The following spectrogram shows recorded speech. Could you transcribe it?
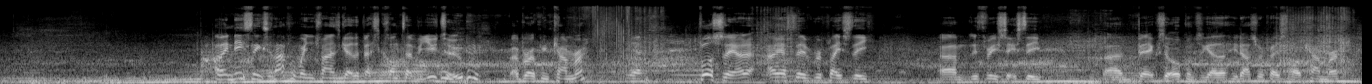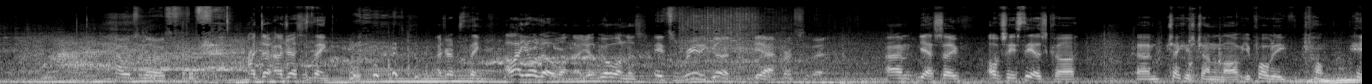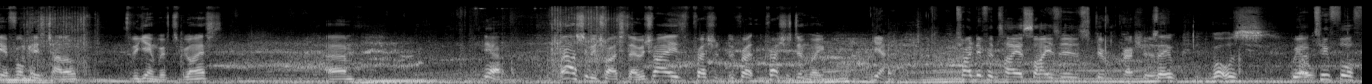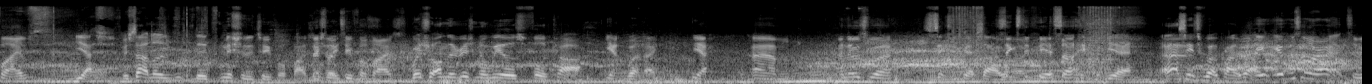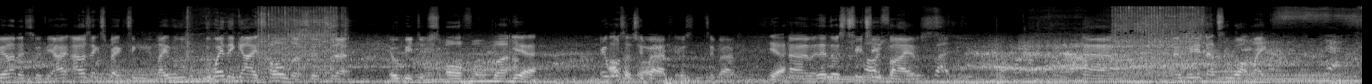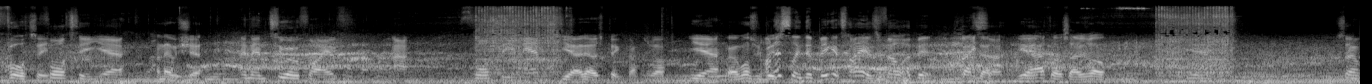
I mean, these things can happen when you're trying to get the best content for YouTube. a broken camera. Yeah. Fortunately, I, I have to replace the um, the 360 um, bit because it all comes together. You'd have to replace the whole camera. How much are those? I, don't, I dread to think. I dread to think. I like your little one though. Your, your one is It's really good. Yeah. I'm impressed with it. um, yeah. So obviously it's Theo's car. Um, check his channel out. You probably can't hear from his channel to begin with, to be honest. Um, yeah. What else did we try today? We tried pressure, pressures, didn't we? Yeah. Try different tyre sizes, different pressures. So what was? We oh, have two four fives. Yes, we started on the Michelin 245. didn't Michelin two four fives. Which were on the original wheels for the car, Yeah. weren't they? Yeah. Um, and those were 60 psi. 60 they? psi. Yeah, and that seemed to work quite well. It, it was alright, to be honest with you. I, I was expecting, like, the, way the guy told us is that it would be just awful, but yeah, it wasn't too bad. It wasn't too bad. Yeah. Um, and then there was two two fives. Um, and we did that to what, like 40, 40, yeah. And they were shit. And then 205 at 40 in the end. Yeah, that was big crack as well. Yeah. Well, once we Honestly, the bigger tyres felt a bit Better. nicer. Yeah, I thought so as well. Yeah. So,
